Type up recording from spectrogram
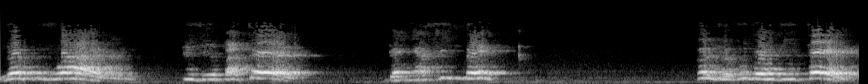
le pouvoir usurpateur de Nyassimbe que je vous invitais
